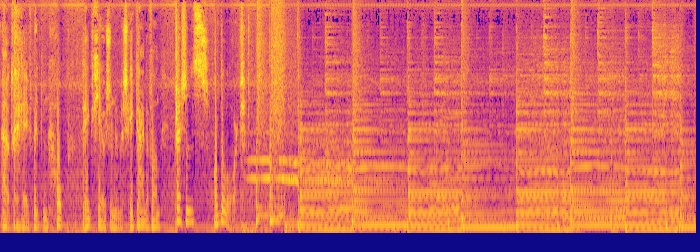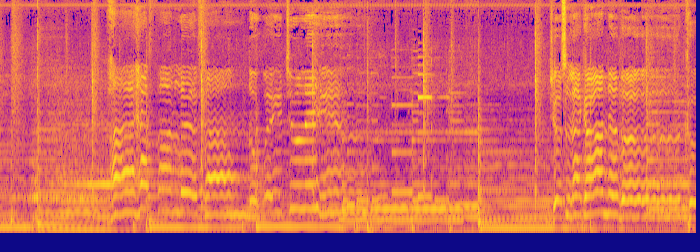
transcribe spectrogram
uitgegeven met een hoop religieuze nummers. Ik draai ervan Presence of the Lord. Just like I never could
